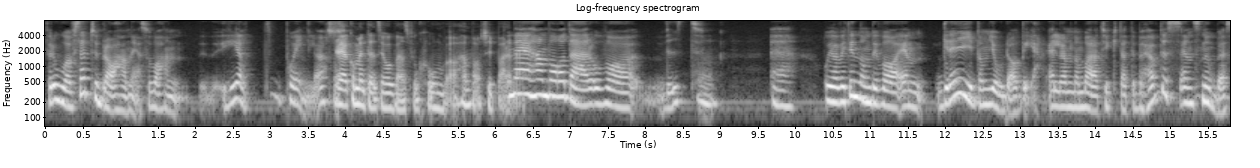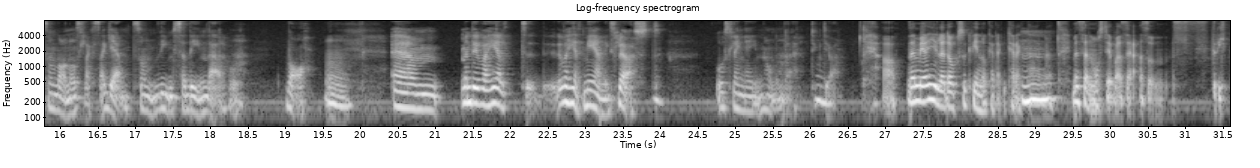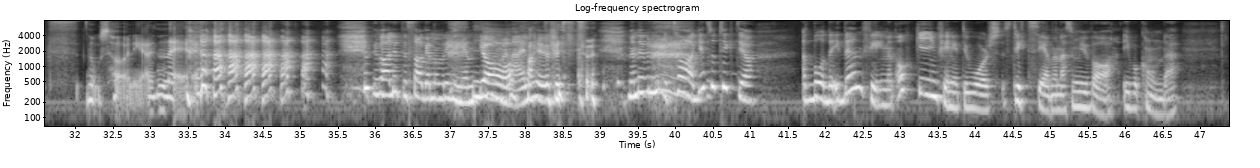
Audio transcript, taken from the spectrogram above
För oavsett hur bra han är så var han helt poänglös. Jag kommer inte ens ihåg vad hans funktion var. Han var typ bara där. Nej, han var där och var vit. Eh, och jag vet inte om det var en grej de gjorde av det eller om de bara tyckte att det behövdes en snubbe som var någon slags agent som vimsade in där och var. Ehm, men det var helt, det var helt meningslöst att slänga in honom där, tyckte jag. Ja. Nej, men jag gillade också kvinnokaraktärerna. Mm. Men sen måste jag bara säga, alltså stridsnoshörningar, nej. Det var lite Sagan om ringen-filmerna, eller hur? faktiskt. Men överhuvudtaget så tyckte jag att både i den filmen och i Infinity Wars stridsscenerna som ju var i Wakanda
